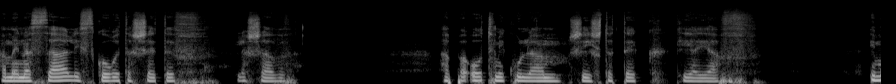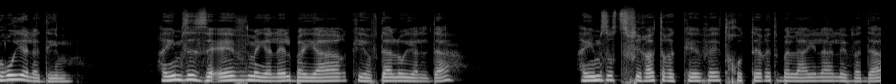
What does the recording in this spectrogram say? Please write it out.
המנסה לזכור את השטף לשווא. הפעוט מכולם שהשתתק כי עייף. אמרו ילדים, האם זה זאב מיילל ביער כי אבדה לו ילדה? האם זו צפירת רכבת חותרת בלילה לבדה?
